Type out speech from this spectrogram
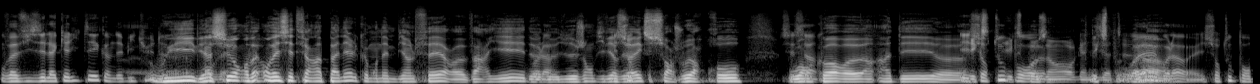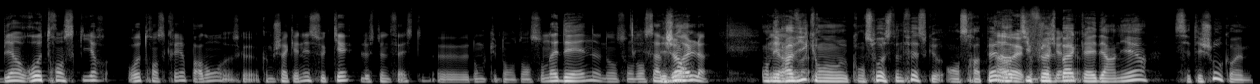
on va viser la qualité, comme d'habitude. Oui, Euh, bien on sûr. On va, on va essayer de faire un panel comme on aime bien le faire, euh, varié, de, Voilà. de- de gens divers Et que sur- ce soit joueurs pro ou ça. encore euh, un dé. euh, Et surtout pour, euh, exposants, organisateurs. Ouais, Voilà. voilà. ouais. Et surtout pour bien retranscrire, retranscrire pardon, parce que, comme chaque année, ce qu'est le Stunfest. Euh, donc dans, dans son ADN, dans, son, dans sa Déjà, moelle. on Et, est euh, ravis voilà. qu'on qu'on soit au Stunfest, qu'on se rappelle, Ah un ouais, petit flashback année. l'année dernière, c'était chaud quand même.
